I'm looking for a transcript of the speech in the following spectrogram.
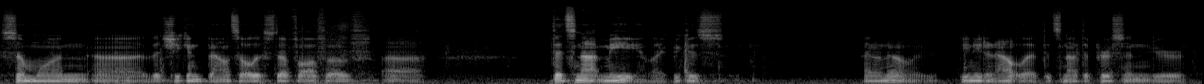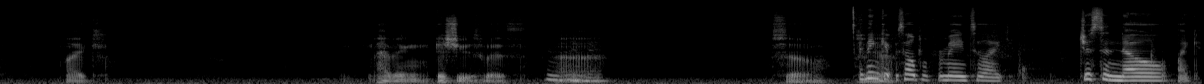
someone uh, that she can bounce all this stuff off of. Uh, that's not me, like because I don't know. You need an outlet that's not the person you're like having issues with. Uh, so, so, I think yeah. it was helpful for me to like just to know like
